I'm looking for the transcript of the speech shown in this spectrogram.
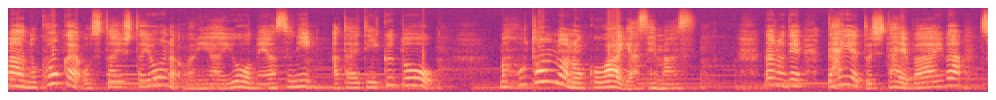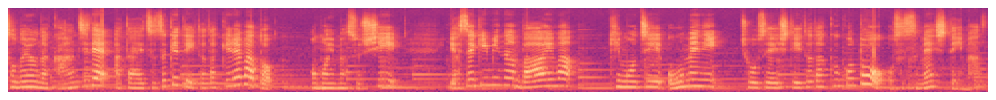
まあ、あの今回お伝えしたような割合を目安に与えていくと、まあ、ほとんどの子は痩せます。なのでダイエットしたい場合はそのような感じで与え続けていただければと思いますし痩せ気味な場合は気持ち多めに調整していただくことをお勧めしています。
